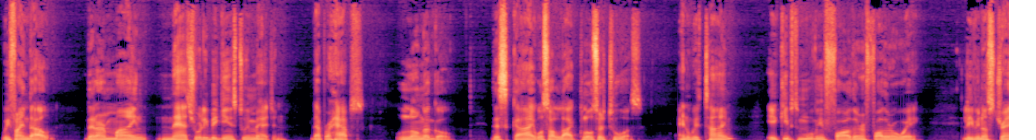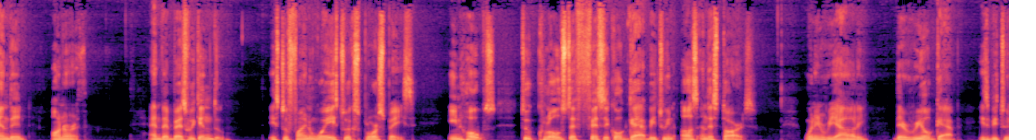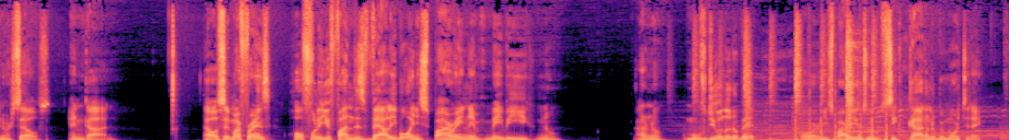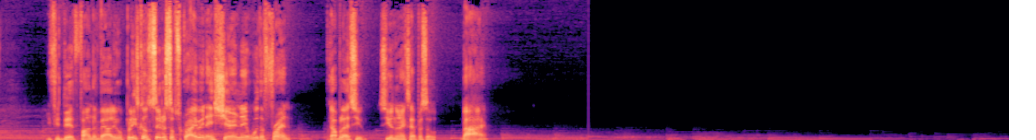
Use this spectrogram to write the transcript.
We find out that our mind naturally begins to imagine that perhaps long ago the sky was a lot closer to us, and with time it keeps moving farther and farther away, leaving us stranded on Earth. And the best we can do is to find ways to explore space in hopes to close the physical gap between us and the stars, when in reality, the real gap is between ourselves and God. That was it, my friends. Hopefully, you find this valuable and inspiring, and maybe, you know, I don't know, moved you a little bit or inspire you to seek God a little bit more today. If you did find it valuable, please consider subscribing and sharing it with a friend. God bless you. See you in the next episode. Bye.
